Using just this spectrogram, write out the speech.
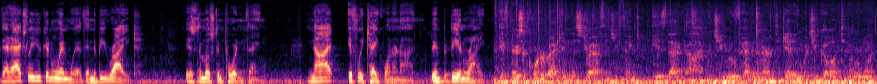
that actually you can win with and to be right is the most important thing. Not if we take one or not, being right. If there's a quarterback in this draft that you think is that guy, would you move heaven and earth to get him? Would you go up to number one?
